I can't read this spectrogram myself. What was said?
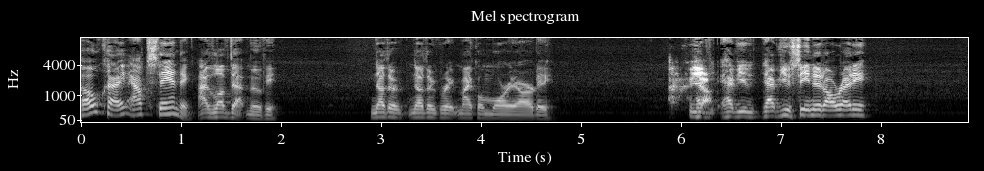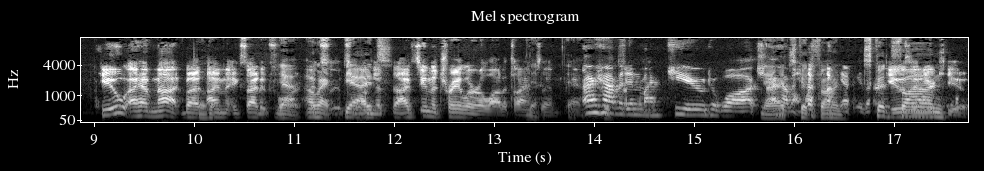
okay, outstanding. I love that movie. Another another great Michael Moriarty. Yeah, Have you have you seen it already? Q, I have not, but I'm excited for Yeah, it. okay, It's, it's yeah, it's- that- I've seen the trailer a lot of times. Yeah, and, yeah. I have it in my queue to watch. I Yeah, it's good watched it fun. It's good Q's in your fun.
